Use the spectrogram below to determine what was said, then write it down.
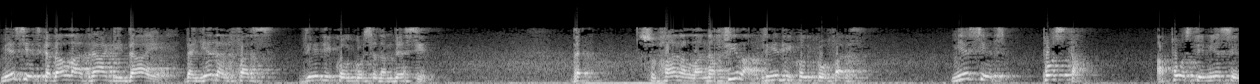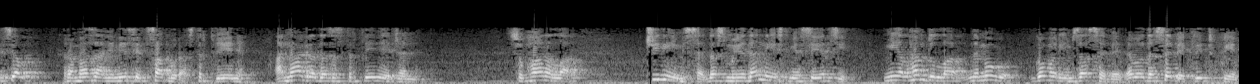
Mjesec kad Allah dragi daje da jedan fars vrijedi koliko 70. Da, subhanallah, na fila vrijedi koliko fars. Mjesec posta. A post je mjesec, jel, Ramazan je mjesec sabura, strpljenja. A nagrada za strpljenje je džennet. Subhanallah, čini mi se da smo 11 mjeseci mi alhamdulillah ne mogu, govorim za sebe, evo da sebe kritikujem.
